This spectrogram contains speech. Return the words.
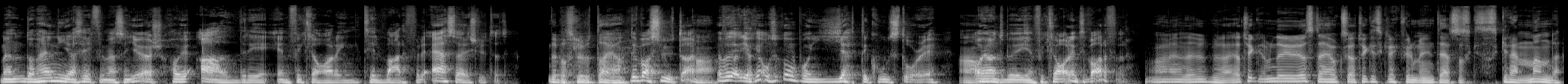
Men de här nya skräckfilmerna som görs har ju aldrig en förklaring till varför det är så här i slutet. Det bara slutar ja. Det bara slutar. Ja. Jag, kan också komma på en jättecool story. Ja. Och jag har inte behövt ge en förklaring till varför. ja det är bra. Jag tycker, det är ju just det också. Jag tycker skräckfilmer inte är så sk- skrämmande.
